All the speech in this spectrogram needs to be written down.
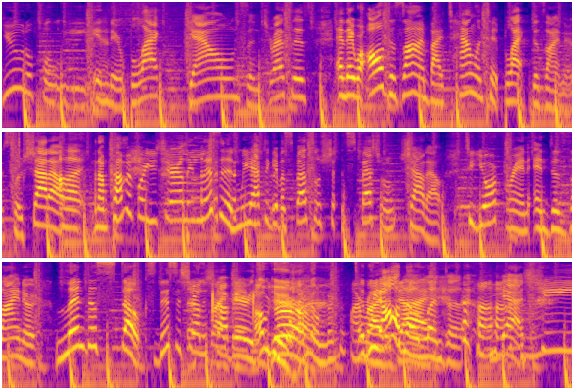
beautifully in their black gowns and dresses, and they were all designed by talented black designers. So shout out, Uh, and I'm coming for you, Shirley. Listen, we have to give a special sh- special shout out to your friend and designer Linda Stokes. This is Shirley right, Strawberry's Oh girl. yeah, I know Linda. My we all know Linda. yeah, she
